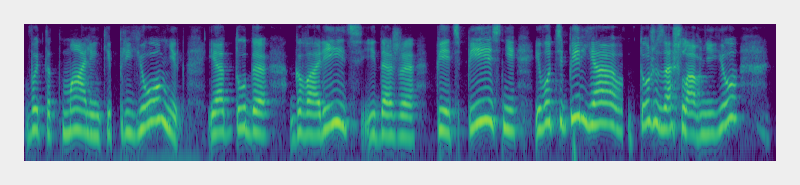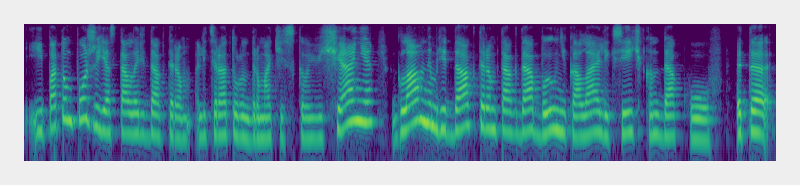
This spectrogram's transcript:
в этот маленький приемник и оттуда говорить и даже петь песни. И вот теперь я тоже зашла в нее, и потом позже я стала редактором литературно-драматического вещания. Главным редактором тогда был Николай Алексеевич Кондаков. Это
